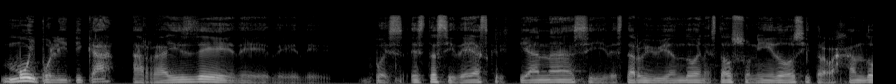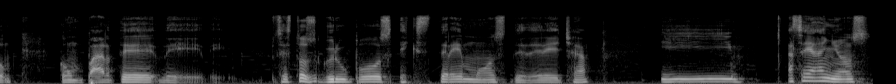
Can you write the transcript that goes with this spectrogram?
muy política a raíz de, pues estas ideas cristianas y de estar viviendo en Estados Unidos y trabajando con parte de, pues, estos grupos extremos de derecha. Y hace años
